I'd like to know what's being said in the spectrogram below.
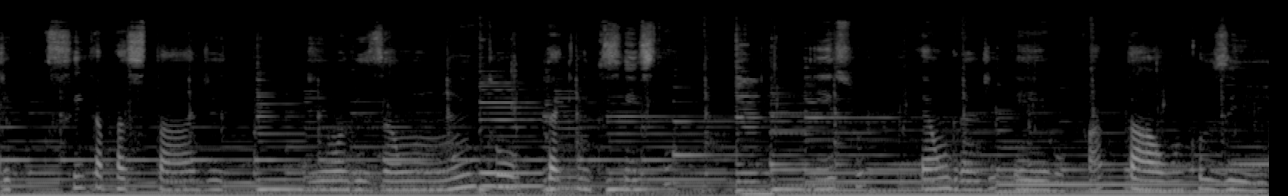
de se capacitar, de, de uma visão muito tecnicista, isso é um grande erro, fatal, inclusive,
